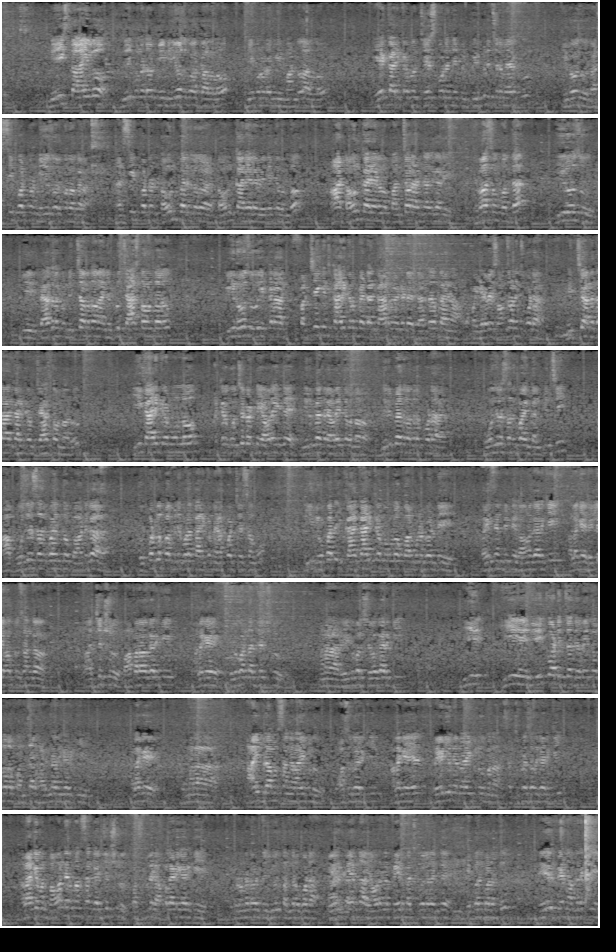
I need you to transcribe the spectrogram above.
మీ స్థాయిలో మీకున్నటువంటి మీ నియోజకవర్గాలలో మీకున్నటువంటి మీ మండలాల్లో ఏ కార్యక్రమం చేసుకోండి అని చెప్పి పిలుపునిచ్చిన మేరకు ఈరోజు నర్సీపట్నం నియోజకవర్గంలో గల నర్సీపట్నం టౌన్ పరిధిలో టౌన్ కార్యాలయం ఏదైతే ఉందో ఆ టౌన్ కార్యాలయంలో పంచవర హరినాథ్ గారి నివాసం వద్ద ఈ రోజు ఈ పేదలకు నిత్యాన్నదానం ఆయన ఎప్పుడు చేస్తూ ఉంటారు. ఈ రోజు ఇక్కడ ప్రత్యేకించి కార్యక్రమం పెట్టడానికి కారణం ఏంటంటే దర్దాపు ఆయన ఒక ఇరవై సంవత్సరాల నుంచి కూడా నిత్య అన్నదాన కార్యక్రమం చేస్తూ ఉన్నారు. ఈ కార్యక్రమంలో ఇక్కడికి వచ్చేటట్టు ఎవరైతే నిరుపేదలు ఎవరైతే ఉన్నారో నిరుపేదలందరూ కూడా భోజన సదుపాయం కల్పించి ఆ భోజన సదుపాయంతో పాటుగా దుప్పట్ల పంపిణీ కూడా కార్యక్రమం ఏర్పాటు చేశాము. ఈ ఉపాధి కార్యక్రమంలో పాల్గొన్నటువంటి వైస్ ఎంపీపీ రావణ గారికి అలాగే రెల్లి హక్కుల సంఘ అధ్యక్షుడు పాపారావు గారికి అలాగే గులగొండ అధ్యక్షుడు మన రేగుబల్ శివ గారికి ఈ ఈ ఈక్వాడ్ ఇన్ఛార్జ్ ఎవరైతే ఉన్నారో పంచాల హరినాథ్ గారికి అలాగే మన నాయి బ్రాహ్మణ సంఘ నాయకులు వాసు గారికి అలాగే ట్రేడ్ యూనియన్ నాయకులు మన సత్యప్రసాద్ గారికి అలాగే మన భవన్ నిర్మాణ సంఘ అధ్యక్షులు పసుపులేడి అప్పలాడి గారికి ఇక్కడ ఉన్నటువంటి యూత్ అందరూ కూడా పేరు పేరున ఎవరైనా పేరు మర్చిపోలేదంటే ఇబ్బంది పడద్దు. పేరు పేరున అందరికీ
